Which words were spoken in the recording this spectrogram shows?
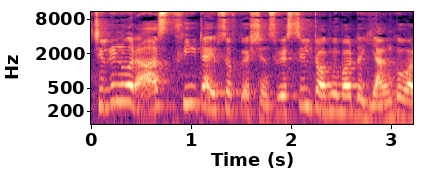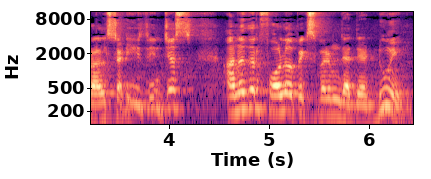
children were asked three types of questions. We are still talking about the Ianco-Worrall study, it's just another follow up experiment that they're doing.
